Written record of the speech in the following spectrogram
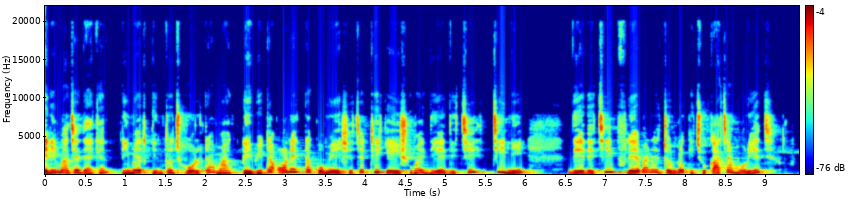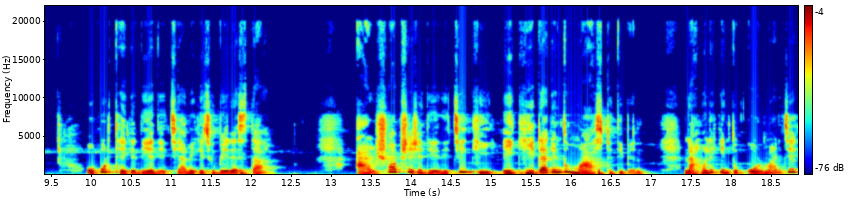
এরই মাঝে দেখেন ডিমের কিন্তু ঝোলটা বা গ্রেভিটা অনেকটা কমে এসেছে, ঠিক এই সময় দিয়ে দিচ্ছি চিনি, দিয়ে দিচ্ছি ফ্লেভারের জন্য কিছু কাঁচামরিচ, উপর থেকে দিয়ে দিচ্ছি আমি কিছু বেরেস্তা আর সব শেষে দিয়ে দিচ্ছি ঘি। এই ঘিটা কিন্তু মাস্ট দিবেন। না হলে কিন্তু কোরমার যে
